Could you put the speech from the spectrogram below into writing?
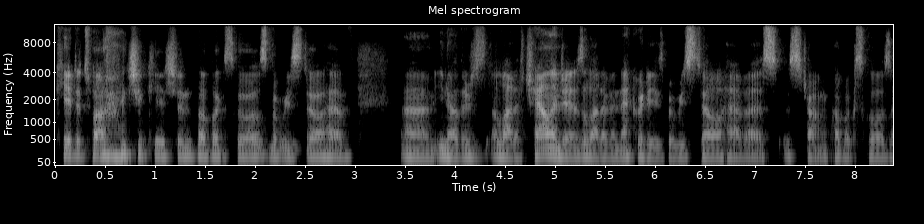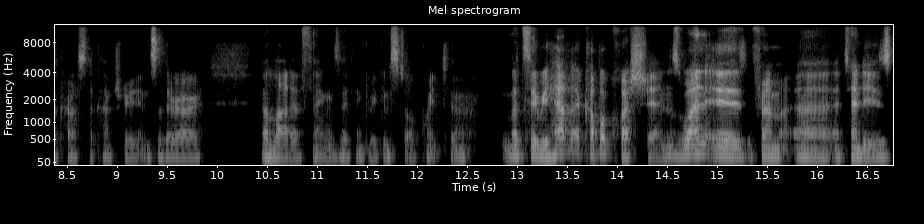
K to 12 education, public schools, but we still have um, you know, there's a lot of challenges, a lot of inequities, but we still have a, a strong public schools across the country. And so there are a lot of things I think we can still point to. Let's see, we have a couple questions. One is from uh, attendees.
